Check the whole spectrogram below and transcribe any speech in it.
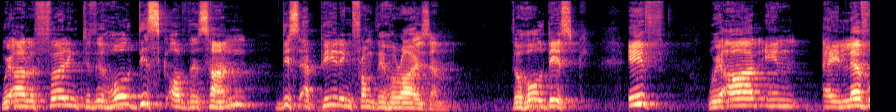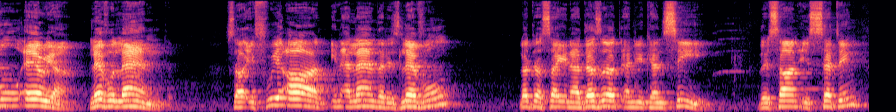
we are referring to the whole disk of the sun disappearing from the horizon. The whole disk. If we are in a level area, level land, So if we are in a land that is level, let us say in a desert, and you can see the sun is setting,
